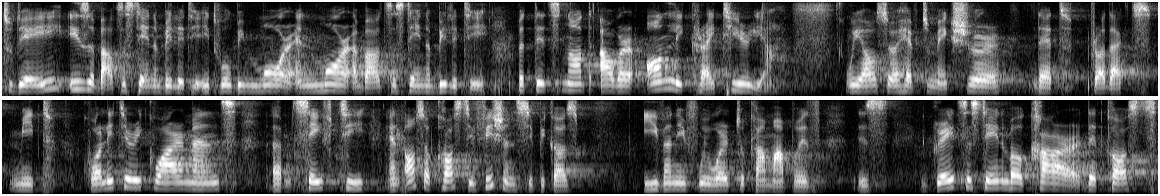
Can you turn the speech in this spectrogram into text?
today is about sustainability. It will be more and more about sustainability, but it's not our only criteria. We also have to make sure that products meet quality requirements, um, safety, and also cost efficiency, because even if we were to come up with this great sustainable car that costs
